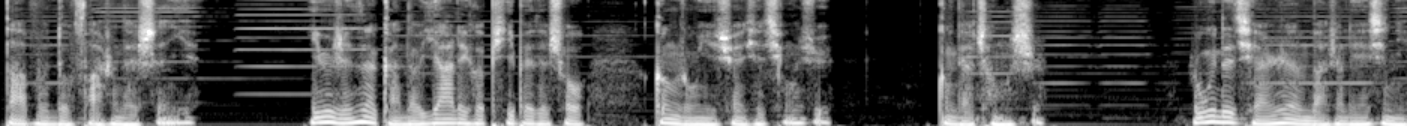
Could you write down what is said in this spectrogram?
大部分都发生在深夜，因为人在感到压力和疲惫的时候，更容易宣泄情绪，更加诚实。如果你的前任晚上联系你，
